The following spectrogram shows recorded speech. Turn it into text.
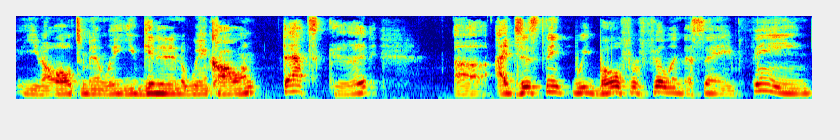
you know, ultimately you get it in the win column. That's good. Uh, I just think we both are feeling the same thing.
